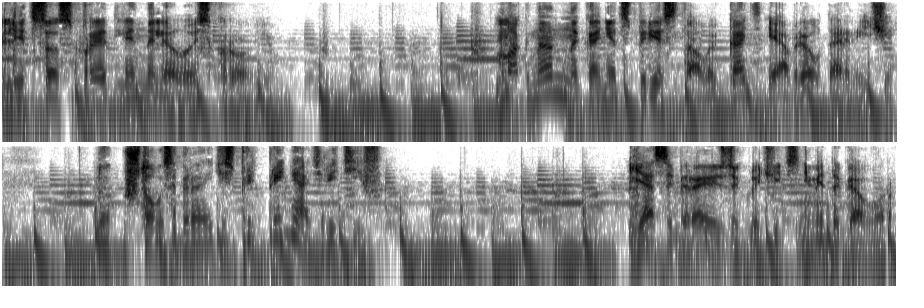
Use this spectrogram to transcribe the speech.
Лицо Спредли налилось кровью. Магнан, наконец, перестал икать и обрел дар речи. «Ну, что вы собираетесь предпринять, Ретив?» «Я собираюсь заключить с ними договор».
